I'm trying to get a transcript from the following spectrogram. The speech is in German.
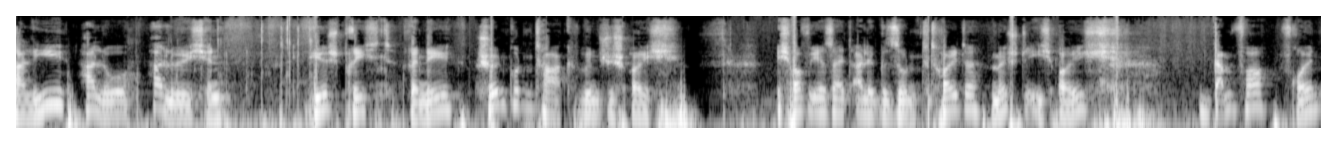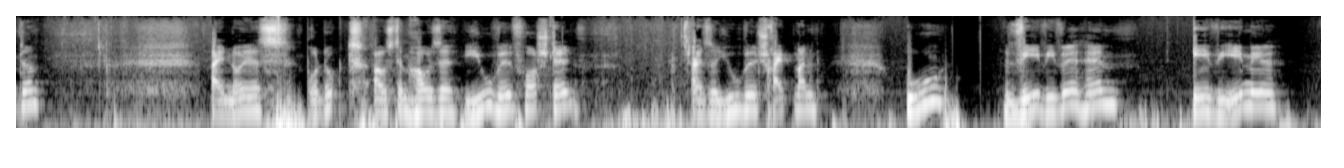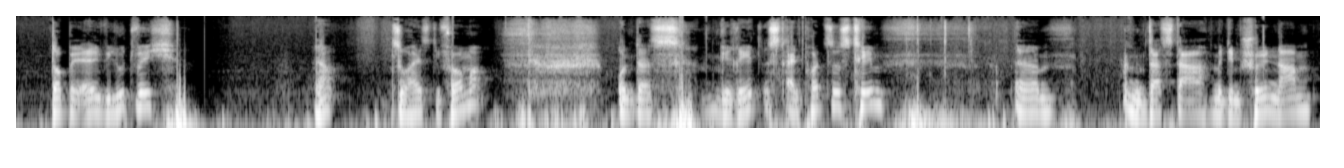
Halli, hallo, hallöchen. Hier spricht René. Schönen guten Tag wünsche ich euch. Ich hoffe, ihr seid alle gesund. Heute möchte ich euch Dampferfreunde ein neues Produkt aus dem Hause Juwel vorstellen. Also Juwel schreibt man U, W wie Wilhelm, E wie Emil, Doppel L wie Ludwig. Ja, so heißt die Firma. Und das Gerät ist ein Pod-System, ähm, das da mit dem schönen Namen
